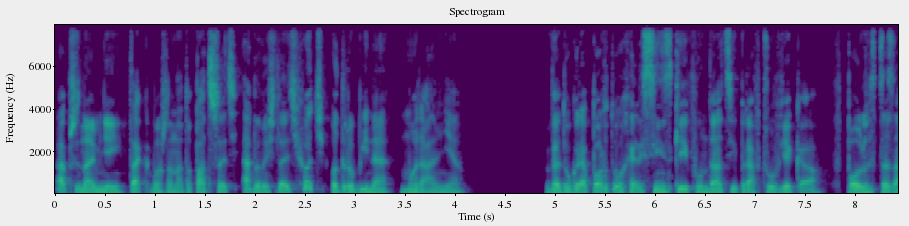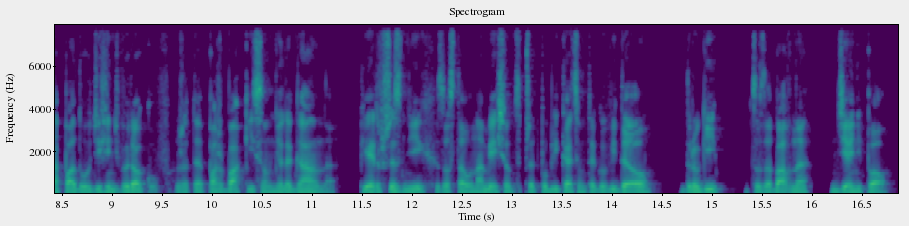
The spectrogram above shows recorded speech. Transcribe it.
A przynajmniej tak można na to patrzeć, aby myśleć choć odrobinę moralnie. Według raportu Helsińskiej Fundacji Praw Człowieka w Polsce zapadło 10 wyroków, że te paszbaki są nielegalne. Pierwszy z nich został na miesiąc przed publikacją tego wideo, drugi, co zabawne, dzień po.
